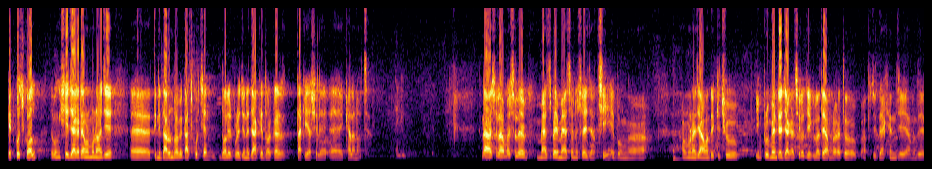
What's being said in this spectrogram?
head coach call এবং সেই জায়গাটা আমার মনে হয় যে তিনি দারুণভাবে কাজ করছেন। দলের প্রয়োজনে যাকে দরকার তাকে আসলে খেলানো হচ্ছে। না, আসলে আমরা আসলে ম্যাচ বাই ম্যাচ অনুসারে যাচ্ছি এবং আমার মনে হয় যে আমাদের কিছু ইমপ্রুভমেন্টের জায়গা ছিল যেগুলোতে আমরা হয়তো, আপনি যদি দেখেন যে আমাদের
